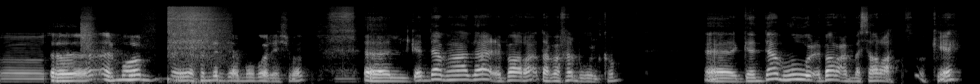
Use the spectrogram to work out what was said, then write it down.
آه، آه، المهم آه، خلينا نرجع لموضوعنا يا شباب. آه، الجندام هذا عبارة طبعا خليني بقول لكم. آه، جندام هو عبارة عن مسارات أوكي؟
